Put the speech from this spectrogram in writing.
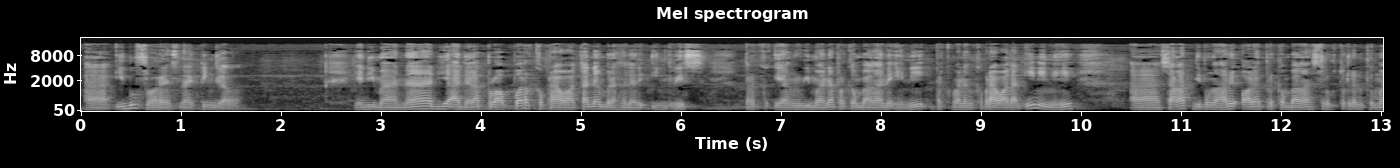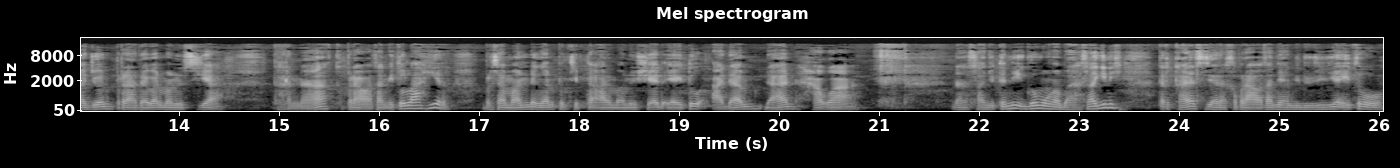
uh, Ibu Florence Nightingale. Yang di mana dia adalah pelopor keperawatan yang berasal dari Inggris, yang di mana perkembangannya ini, perkembangan keperawatan ini nih, uh, sangat dipengaruhi oleh perkembangan struktur dan kemajuan peradaban manusia karena keperawatan itu lahir bersamaan dengan penciptaan manusia yaitu Adam dan Hawa. Nah selanjutnya nih gue mau ngebahas lagi nih terkait sejarah keperawatan yang di dunia itu.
